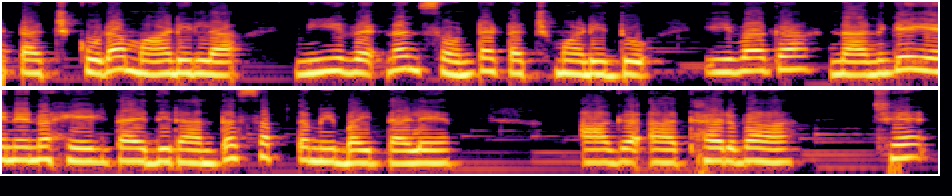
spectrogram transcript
ಟಚ್ ಕೂಡ ಮಾಡಿಲ್ಲ. ನೀವೇ ನನ್ನ ಸೊಂಟ ಟಚ್ ಮಾಡಿದ್ದು. ಇವಾಗ ನನಗೆ ಏನೇನೋ ಹೇಳ್ತಾ ಇದ್ದೀರಾ ಅಂತ ಸಪ್ತಮಿ ಬೈತಾಳೆ. ಆಗ ಅಥರ್ವ ಛೆ,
